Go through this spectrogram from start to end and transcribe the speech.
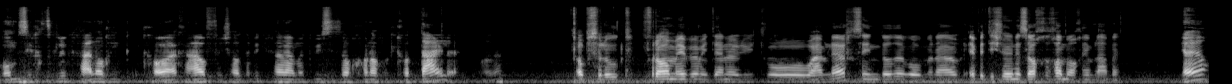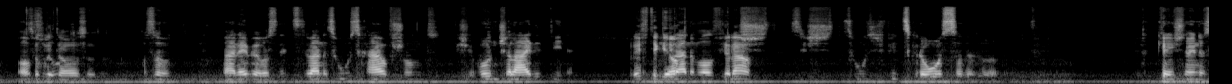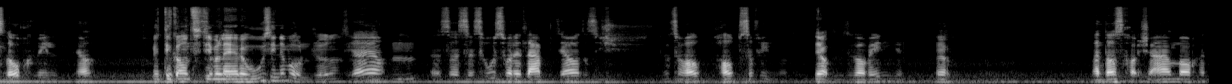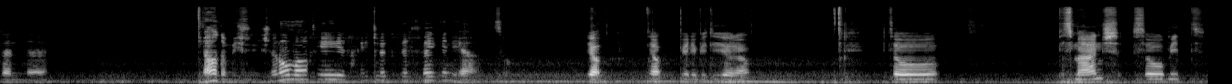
wo man sich das Glück auch noch kann kaufen kann, ist halt wirklich auch, wenn man gewisse Sachen nachher teilen kann. Oder? Absolut. Vor allem eben mit den Leuten, die, einem näher sind, oder? Wo man auch eben die schönen Sachen kann machen im Leben. Ja, ja, So ein absolut. bisschen das, oder? Also, meine eben, was nützt wenn du ein Haus kaufst und wohnst alleine drin? Richtig, Ja. ja. Wenn du mal genau. findest, das, ist, das Haus ist viel zu gross oder du, gehst noch in ein Loch, weil, ja, Mit der ganzen Zeit im leeren Haus in wohnst, oder? ja, ja. Mhm. Also, also ein Haus, das nicht lebt, ja, das ist nur so halb, halb so viel. Oder? Ja. Oder sogar weniger. Ja. Wenn das kannst du auch machen, dann, äh, ja, dann bist du noch mal ein bisschen, glücklich irgendwie. Ja, so. Ja, bin ich bei dir, ja. So, das meinst so mit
